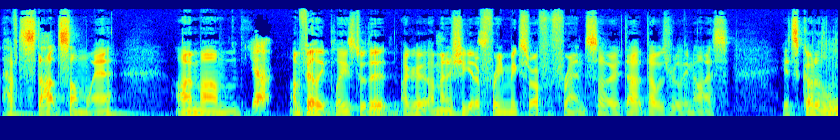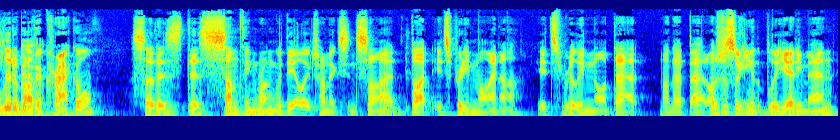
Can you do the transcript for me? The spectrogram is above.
have to start somewhere. I'm um Yeah. I'm fairly pleased with it. I go I managed to get a free mixer off a friend, so that that was really nice. It's got a little bit of a Oh. crackle, so there's there's something wrong with the electronics inside, but it's pretty minor. It's really not that not that bad. I was just looking at the Blue Yeti, man.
